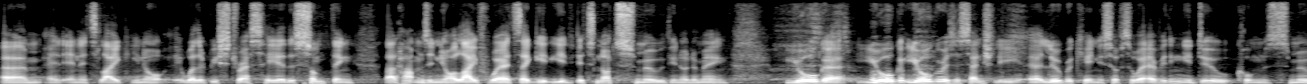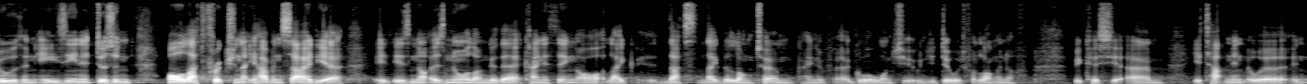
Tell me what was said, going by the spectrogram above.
um, and, and it's like you know whether it be stress here, there's something that happens in your life where it's like you, you, it's not smooth. You know what I mean? Yoga, yoga, yoga is essentially uh, lubricating yourself, so where everything you do comes smooth and easy, and it doesn't all that friction that you have inside you, it is not is no longer there, kind of thing, or like that's like the long term kind of uh, goal once you you do it for long enough, because you um, you're tapping into a in,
